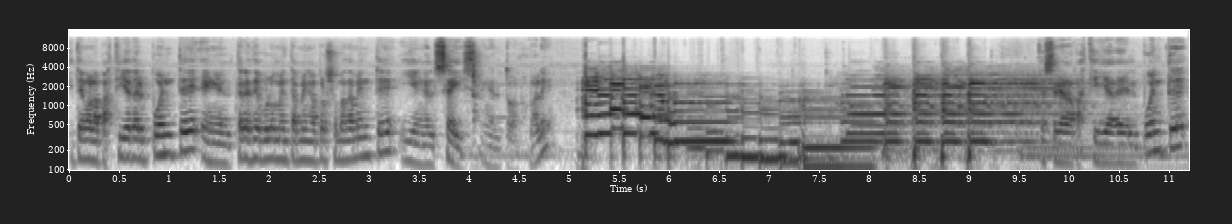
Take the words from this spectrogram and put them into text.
y tengo la pastilla del puente en el 3 de volumen también aproximadamente, y en el 6 en el tono, ¿vale? Esta sería la pastilla del puente,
